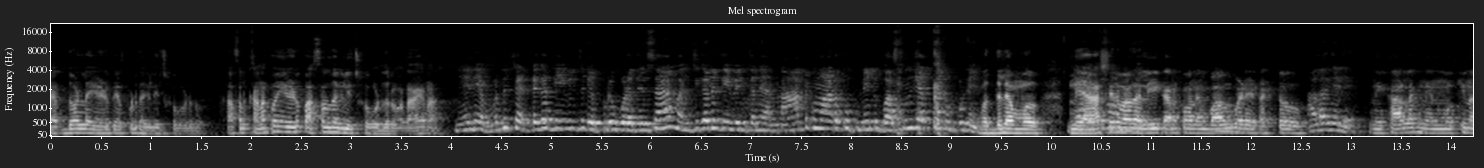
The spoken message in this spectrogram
పెద్దోళ్ళ ఏడుపు ఎప్పుడు తగిలించుకోకూడదు. అసలు కనకం ఏడుపు అసలు తగిలించుకోకూడదు నాయన. నేను ఎవరిని చెడ్డగా దీవించడు ఎప్పుడు కూడా తెలుసా? మంచిగానే దీవించాను. నాటకం ఆడకు ఇప్పుడు నేను భస్మం చేస్తాను ఇప్పుడు నేను. వద్దులే అమ్మో. నీ ఆశీర్వాదాలు ఈ కనకం నేను బాగుపడేటట్టు. అలాగేలే. నీ కాళ్ళకి నేను మొక్కిన.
